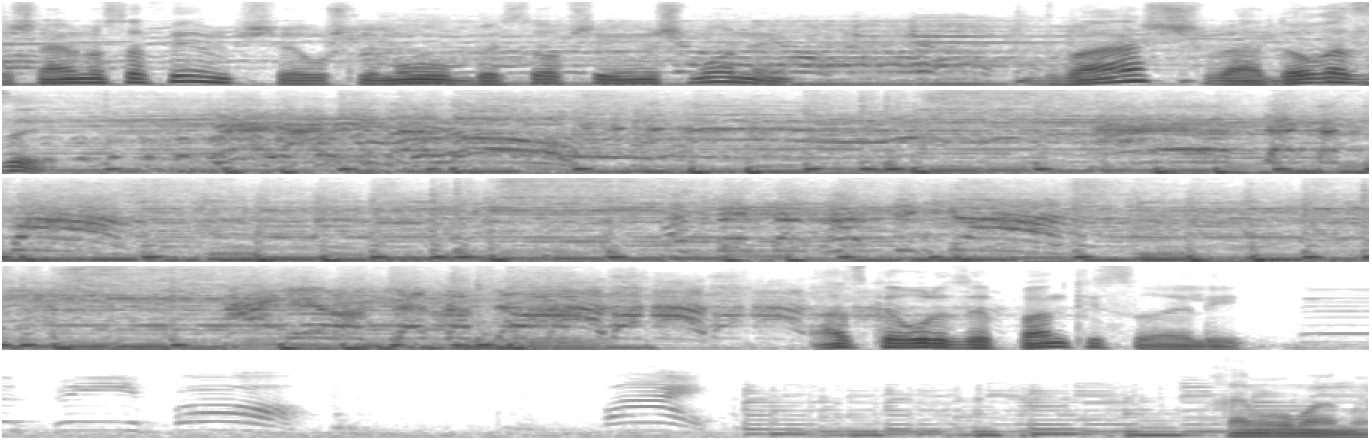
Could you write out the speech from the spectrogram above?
ושניים נוספים שהושלמו בסוף 78, דבש והדור הזה. אז קראו לזה פאנק ישראלי. חיים רומנו.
